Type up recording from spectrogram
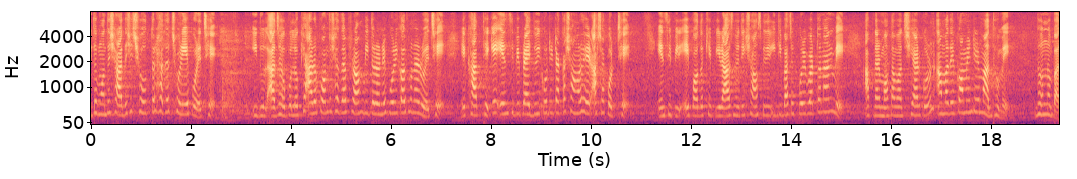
ইতোমধ্যে সারা দেশে সত্তর হাজার ছড়িয়ে পড়েছে। ঈদুল আজহা উপলক্ষে আরও পঞ্চাশ হাজার ফর্ম বিতরণের পরিকল্পনা রয়েছে। এ খাত থেকে এনসিপি প্রায় দুই কোটি টাকা সংগ্রহের আশা করছে। এনসিপির এই পদক্ষেপ কি রাজনৈতিক সংস্কৃতির ইতিবাচক পরিবর্তন আনবে। আপনার মতামত শেয়ার করুন আমাদের কমেন্টের মাধ্যমে। ধন্যবাদ।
